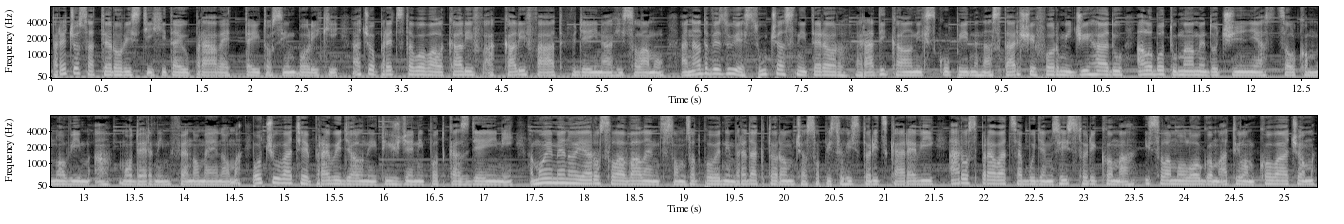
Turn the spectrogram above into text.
Prečo sa teroristi chytajú práve tejto symboliky a čo predstavoval kalif a kalifát v dejinách islamu a nadvezuje súčasný teror radikálnych skupín na staršie formy džihádu alebo tu máme dočinenia s celkom novým a moderným fenoménom. Počúvate pravidelný týždenný podcast Dejiny a moje meno je Jaroslav Valent, som zodpovedným redaktorom časopisu Historická reví a rozprávať sa budem s historikom a islamológom Atilom Kováčom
